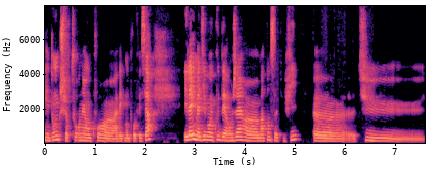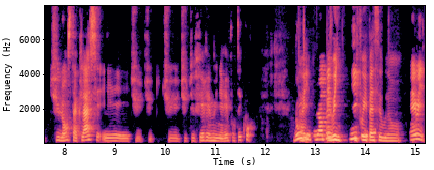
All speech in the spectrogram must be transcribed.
Et donc, je suis retournée en cours avec mon professeur. Et là, il m'a dit, bon, écoute, Bérangère, maintenant ça suffit. tu, tu lances ta classe et tu, tu, tu, tu te fais rémunérer pour tes cours. Donc, oui, un peu et oui il faut y passer d'un moment. Et oui,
